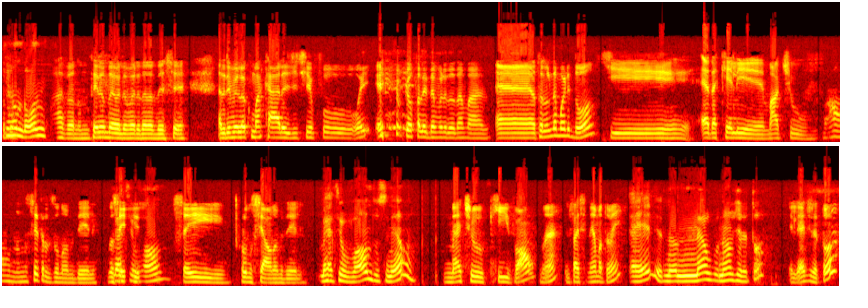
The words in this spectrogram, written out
Que randômico. Marvel, não tem nenhum Demolidor da DC. A Adri me olhou com uma cara de tipo. Oi? Porque eu falei Demolidor da Marvel. É, eu tô lendo Demolidor, que é daquele Matthew Vaughn, não sei traduzir o nome dele. Não sei, Matthew Vaughn. não sei pronunciar o nome dele. Matthew Vaughn do cinema? Matthew Key Vaughn, né? Ele faz cinema também? É ele? Não, não, é o, não é o diretor? Ele é diretor?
